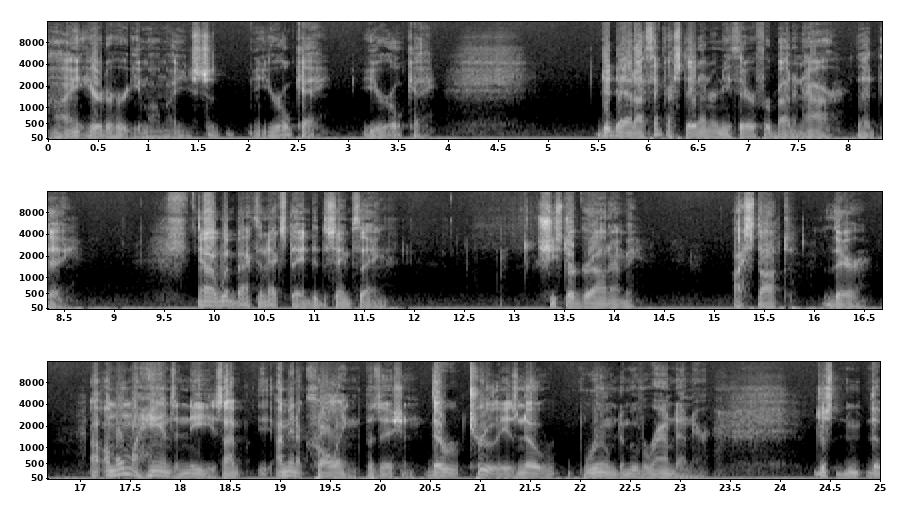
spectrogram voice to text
I ain't here to hurt you, Mama. It's just, you're okay. You're okay. Did that. I think I stayed underneath there for about an hour that day. Yeah, I went back the next day and did the same thing. She started growling at me. I stopped there. I'm on my hands and knees. I'm I'm in a crawling position. There truly is no room to move around down there. Just the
